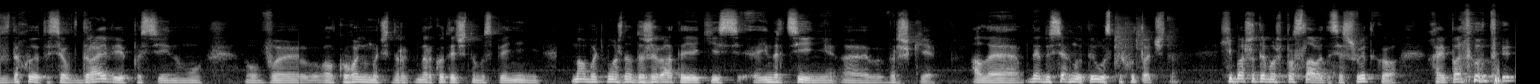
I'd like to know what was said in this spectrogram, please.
знаходитися в драйві постійному, в, алкогольному чи нар- наркотичному сп'янінні, мабуть, можна дожирати якісь інерційні е, вершки, але не досягнути успіху точно. Хіба що ти можеш прославитися швидко, хайпанути?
